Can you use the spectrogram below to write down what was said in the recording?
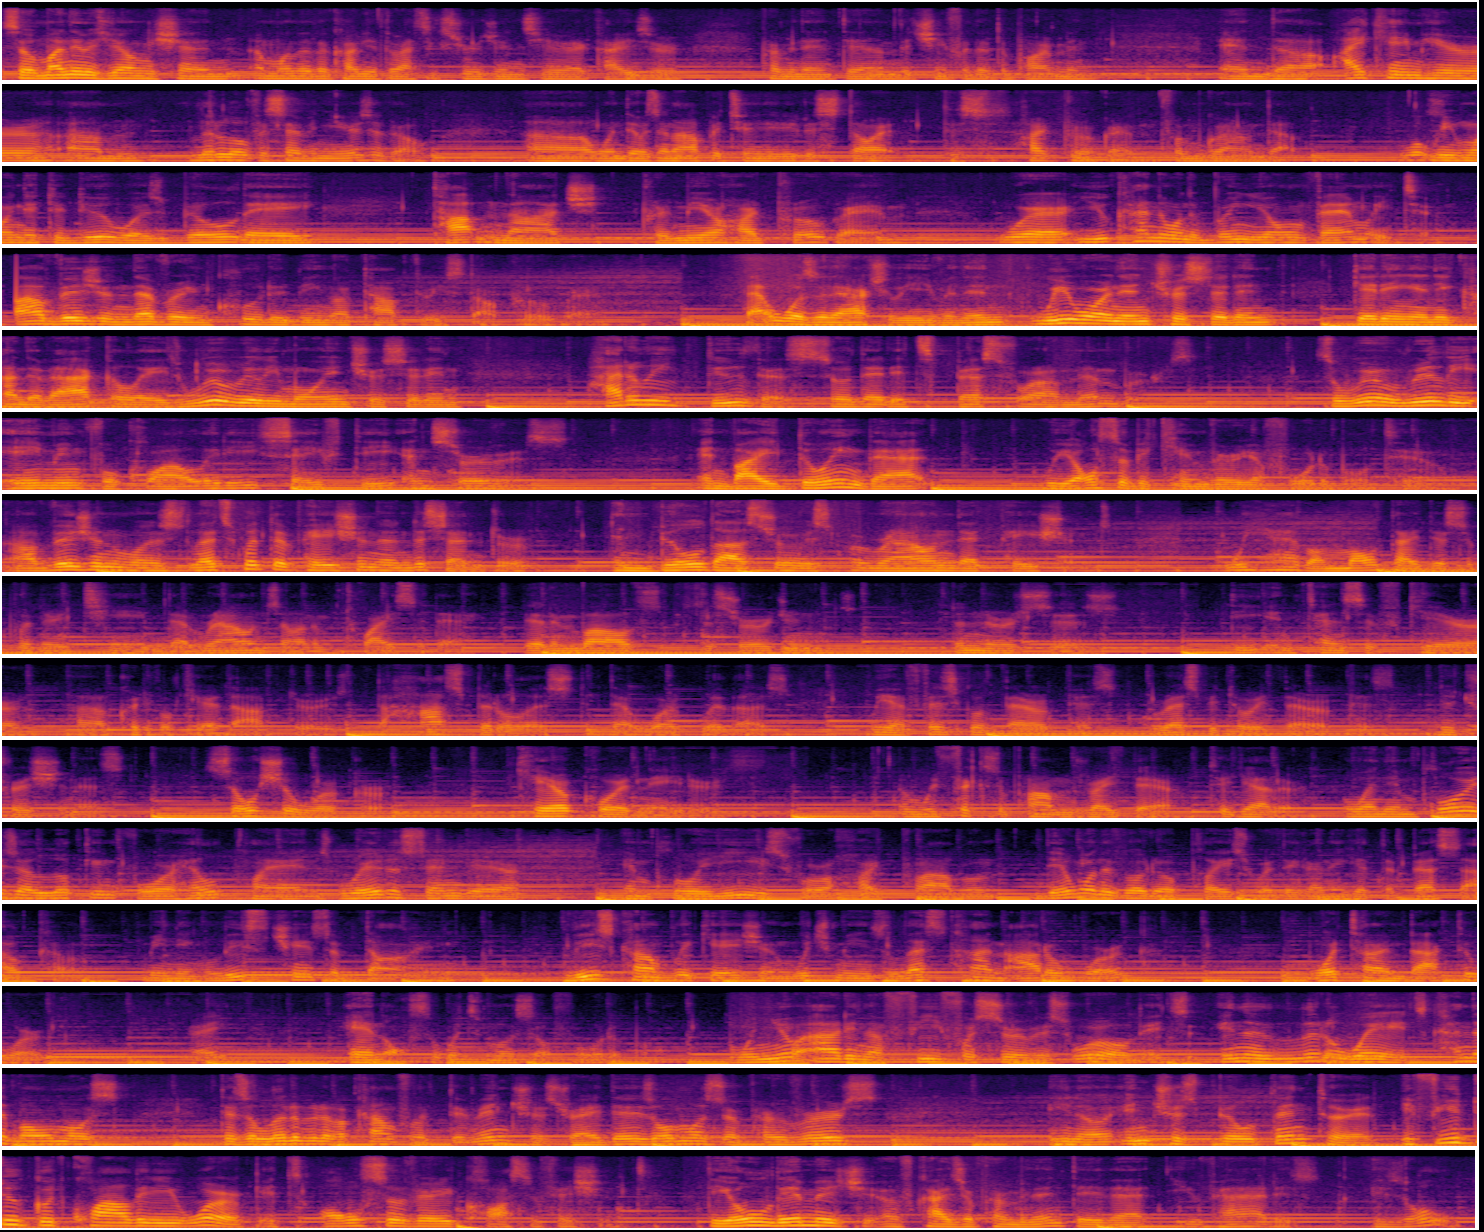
So my name is Young Shen. I'm one of the cardiothoracic surgeons here at Kaiser Permanente. I'm the chief of the department. And uh, I came here um, a little over seven years ago uh, when there was an opportunity to start this heart program from ground up. What we wanted to do was build a top-notch premier heart program where you kind of want to bring your own family to. Our vision never included being a top three-star program. That wasn't actually even in, we weren't interested in getting any kind of accolades. We're really more interested in how do we do this so that it's best for our members. So we're really aiming for quality, safety, and service. And by doing that, we also became very affordable too. Our vision was let's put the patient in the center and build our service around that patient. We have a multidisciplinary team that rounds on them twice a day. That involves the surgeons, the nurses, the intensive care, uh, critical care doctors, the hospitalists that work with us. We have physical therapists, respiratory therapists, nutritionists, social worker, care coordinators, and we fix the problems right there together. When employers are looking for health plans, where to send their employees for a heart problem, they want to go to a place where they're going to get the best outcome, meaning least chance of dying, least complication, which means less time out of work, more time back to work, right? And also what's most affordable. When you're out in a fee-for-service world, it's in a little way, it's kind of almost, there's a little bit of a conflict of interest, right? There's almost a perverse, you know, interest built into it. If you do good quality work, it's also very cost efficient. The old image of Kaiser Permanente that you've had is, is old.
